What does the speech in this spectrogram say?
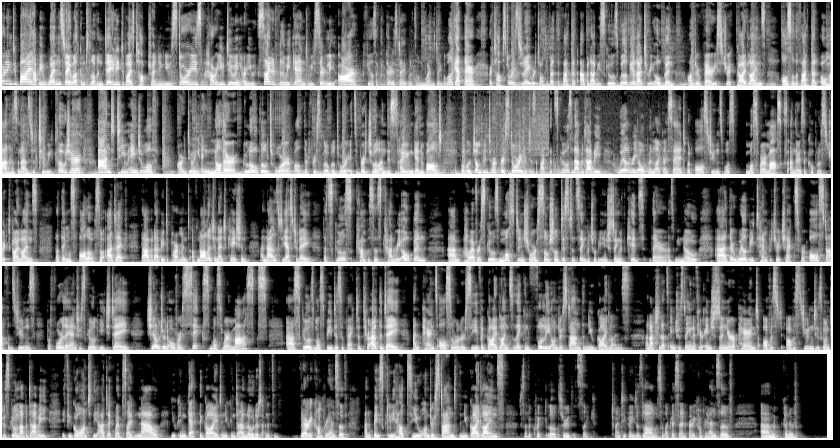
Morning, Dubai. Happy Wednesday. Welcome to Lovin Daily, Dubai's top trending news stories. How are you doing? Are you excited for the weekend? We certainly are. Feels like a Thursday, but it's only Wednesday, but we'll get there. Our top stories today, we're talking about the fact that Abu Dhabi schools will be allowed to reopen under very strict guidelines. Also, the fact that Oman has announced a two week closure, and Team Angel Wolf are doing another global tour. Well, their first global tour. It's virtual, and this is how you can get involved. But we'll jump into our first story, which is the fact that schools in Abu Dhabi will reopen, like I said, but all students must must wear masks and there's a couple of strict guidelines that they must follow. So ADEC, the Abu Dhabi Department of Knowledge and Education, announced yesterday that schools campuses can reopen. Um, however, schools must ensure social distancing, which will be interesting with kids there, as we know. Uh, there will be temperature checks for all staff and students before they enter school each day. Children over six must wear masks. Uh, schools must be disinfected throughout the day, and parents also will receive a guideline so they can fully understand the new guidelines. And actually, that's interesting. And if you're interested and you're a parent of a, of a student who's going to a school in Abu Dhabi, if you go onto the ADEC website now, you can get the guide and you can download it. And it's very comprehensive and it basically helps you understand the new guidelines. Just have a quick load through. It's like 20 pages long. So, like I said, very comprehensive. Um, kind of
